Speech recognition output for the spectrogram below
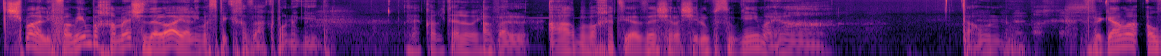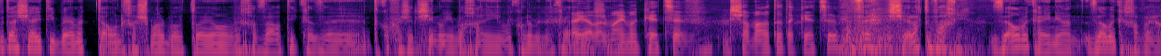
תשמע, לפעמים בחמש זה לא היה לי מספיק חזק, בוא נגיד. זה הכל תלוי. אבל הארבע וחצי הזה של השילוב סוגים היה טעון. וגם העובדה שהייתי באמת טעון חשמל באותו יום וחזרתי כזה תקופה של שינויים בחיים וכל מיני כאלה. רגע, אבל ש- מה עם הקצב? שמרת את הקצב? יפה, שאלה טובה אחי. זה עומק העניין, זה עומק החוויה.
